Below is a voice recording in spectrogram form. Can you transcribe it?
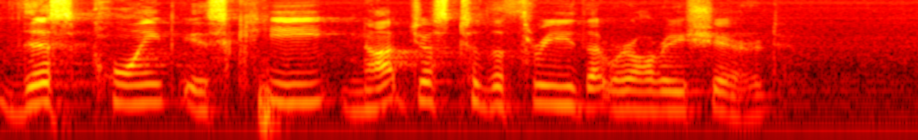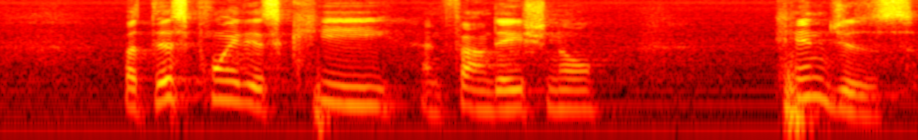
this point is key not just to the three that were already shared, but this point is key and foundational, hinges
